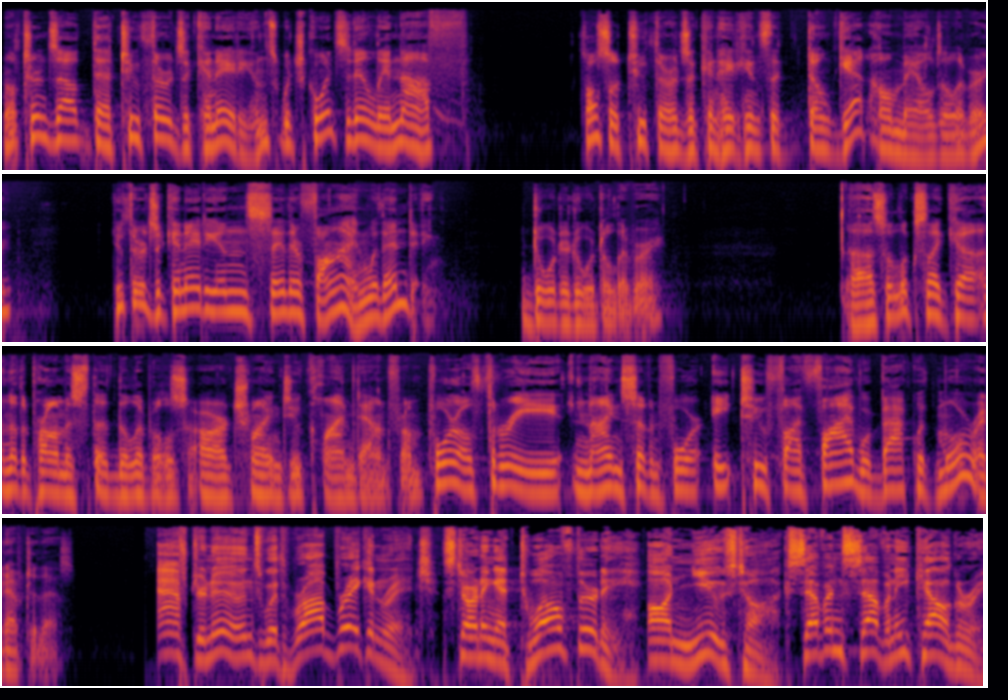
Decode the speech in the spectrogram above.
Well, it turns out that two thirds of Canadians, which coincidentally enough, it's also two thirds of Canadians that don't get home mail delivery, two thirds of Canadians say they're fine with ending door to door delivery. Uh, so it looks like uh, another promise that the Liberals are trying to climb down from. 403 974 8255. We're back with more right after this. Afternoons with Rob Breckenridge, starting at 1230 on News Talk 770 Calgary.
